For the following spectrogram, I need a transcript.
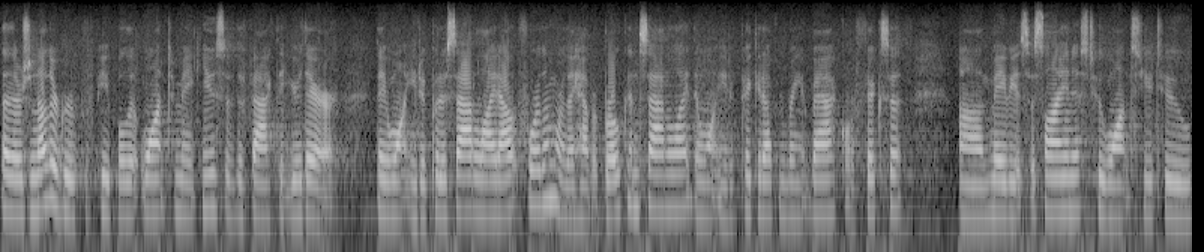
Then there's another group of people that want to make use of the fact that you're there. They want you to put a satellite out for them, or they have a broken satellite. They want you to pick it up and bring it back or fix it. Um, maybe it's a scientist who wants you to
